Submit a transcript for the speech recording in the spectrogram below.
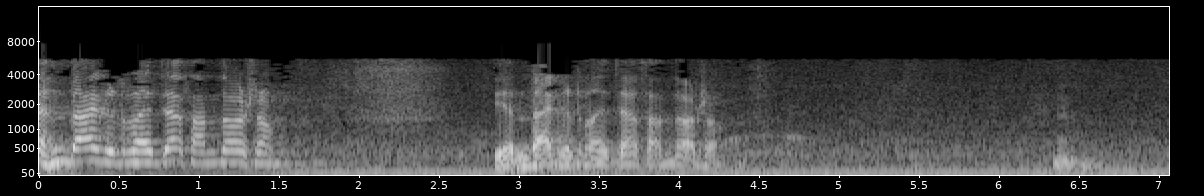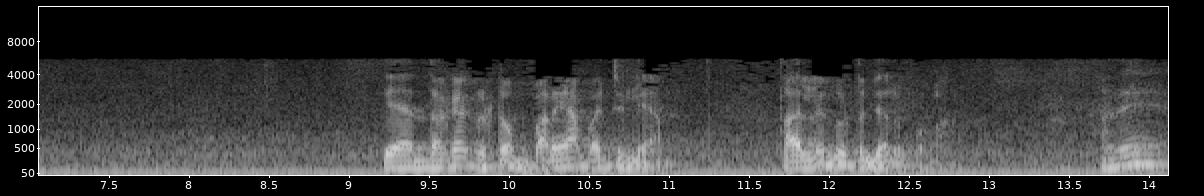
എന്താ കിട്ടണ വെച്ചാ സന്തോഷം. എന്താ കിട്ടണ വെച്ചാ സന്തോഷം. എന്തൊക്കെ കിട്ടും പറയാൻ പറ്റില്ല. തല്ലും കിട്ടും ചിലപ്പോ അതെ.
